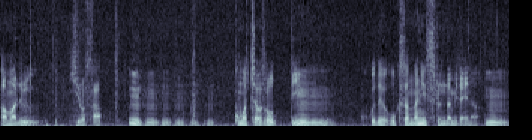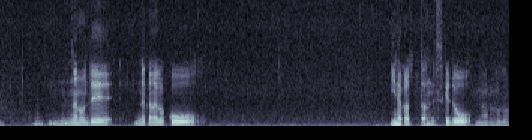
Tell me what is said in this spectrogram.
余る広さ、困っちゃうぞっていう、ここで奥さん何するんだみたいな、うん、なのでなかなかこういなかったんですけど。なるほど。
